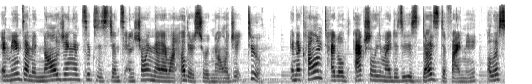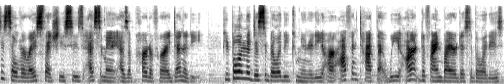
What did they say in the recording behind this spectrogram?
It means I'm acknowledging its existence and showing that I want others to acknowledge it too. In a column titled Actually My Disease Does Define Me, Alyssa Silva writes that she sees SMA as a part of her identity. People in the disability community are often taught that we aren't defined by our disabilities,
